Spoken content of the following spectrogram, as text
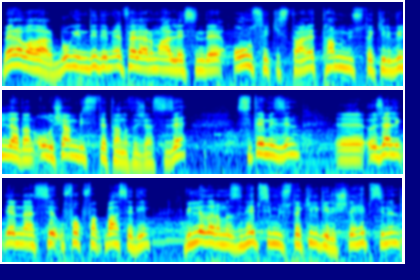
Merhabalar. Bugün Didim Efeler Mahallesi'nde 18 tane tam müstakil villadan oluşan bir site tanıtacağız size. Sitemizin e, özelliklerinden size ufak ufak bahsedeyim. Villalarımızın hepsi müstakil girişli. Hepsinin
